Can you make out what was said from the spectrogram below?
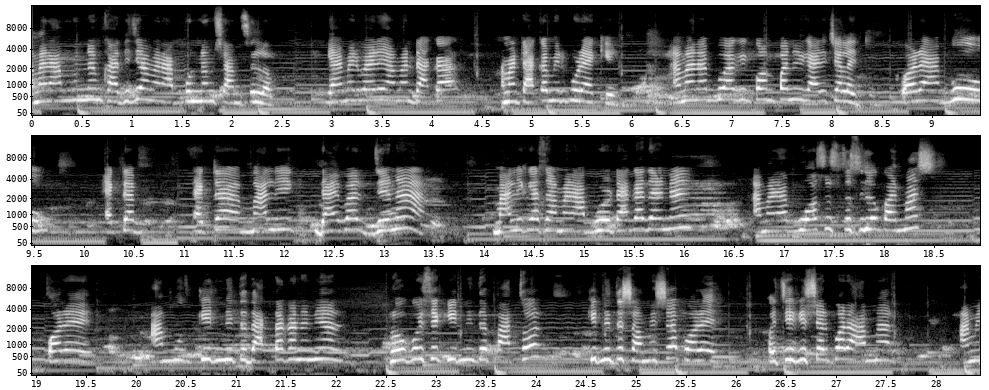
আমার আম্মুর নাম খাদিজা আমার আব্বুর নাম শামসুল। গ্রামের বাড়ি আমার ঢাকা আমার ঢাকা মিরপুর একে। আমার আব্বু আগে কোম্পানির গাড়ি চালাইতো। পরে আব্বু একটা একটা মালিক ড্রাইভার যে না মালিক আছে, আমার আব্বুর টাকা দেয় না আমার আব্বু অসুস্থ ছিল কয় মাস। পরে আম্মু কিডনিতে ডাক্তারখানে নিয়ে রোগ হয়েছে, কিডনিতে পাথর, কিডনিতে সমস্যা। পরে ওই চিকিৎসার পর আমার, আমি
